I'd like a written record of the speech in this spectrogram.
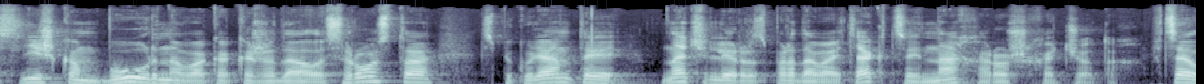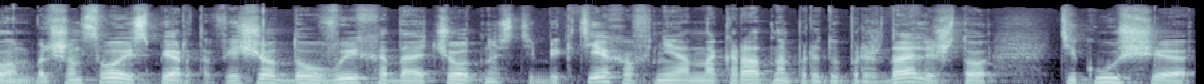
слишком бурного, как ожидалось, роста, спекулянты начали распродавать акции на хороших отчетах. В целом, большинство экспертов еще до выхода отчетности бигтехов неоднократно предупреждали, что текущее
